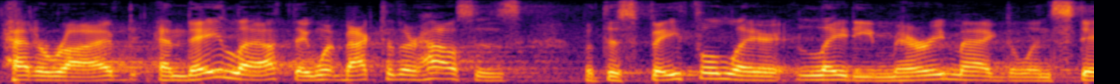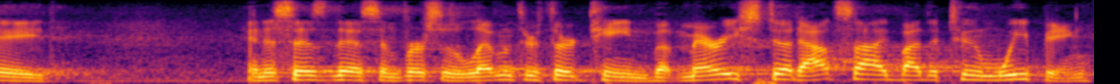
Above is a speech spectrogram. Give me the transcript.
had arrived, and they left. They went back to their houses, but this faithful la- lady, Mary Magdalene, stayed. And it says this in verses 11 through 13 But Mary stood outside by the tomb weeping,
